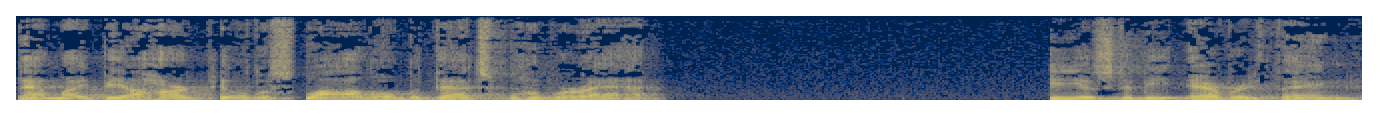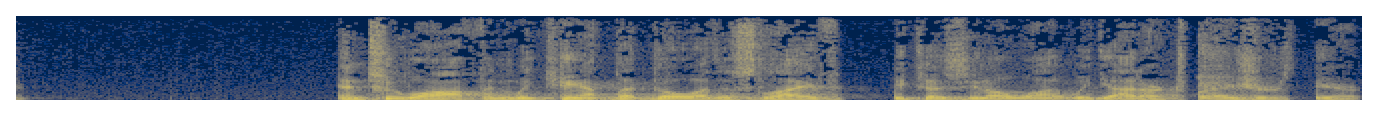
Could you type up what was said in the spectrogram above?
That might be a hard pill to swallow, but that's where we're at. He is to be everything. And too often we can't let go of this life because you know what? We got our treasures here.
